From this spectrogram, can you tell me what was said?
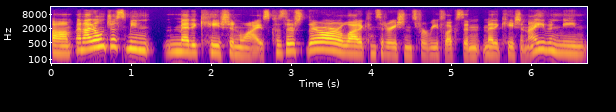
um, and I don't just mean medication wise, because there's there are a lot of considerations for reflux and medication. I even mean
